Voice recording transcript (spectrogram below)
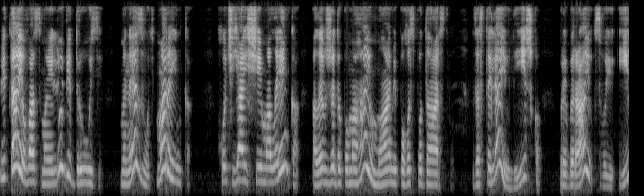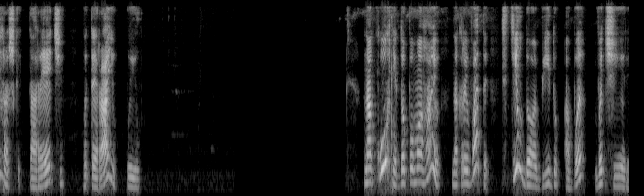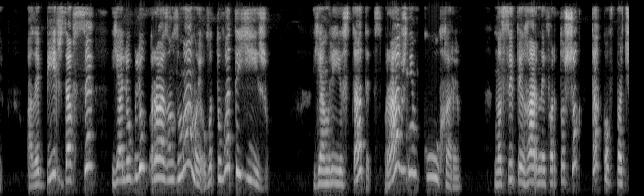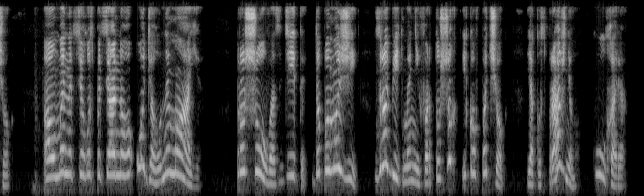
Вітаю вас, мої любі друзі! Мене звуть Маринка. Хоч я іще й маленька, але вже допомагаю мамі по господарству, застеляю ліжко, прибираю свої іграшки та речі, витираю пил. На кухні допомагаю накривати стіл до обіду або вечері. Але більш за все я люблю разом з мамою готувати їжу. Я мрію стати справжнім кухарем, носити гарний фартушок та ковпачок. А у мене цього спеціального одягу немає. Прошу вас, діти, допоможіть, зробіть мені фартушок і ковпачок, як у справжнього кухаря.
